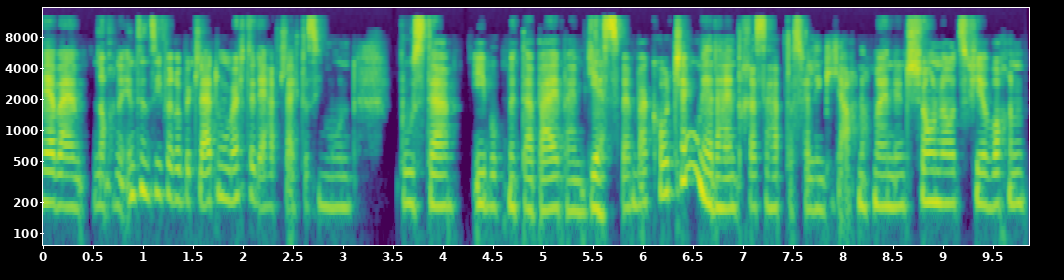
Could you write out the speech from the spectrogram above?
Wer bei noch eine intensivere Begleitung möchte, der hat gleich das Immunbooster E-Book mit dabei beim Yes Vember Coaching. Wer da Interesse hat, das verlinke ich auch nochmal in den Show Notes. Vier Wochen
